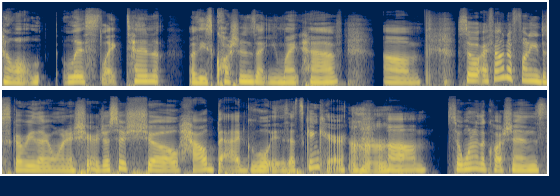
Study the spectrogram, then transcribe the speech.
it'll list like 10 of these questions that you might have. Um, so I found a funny discovery that I want to share just to show how bad Google is at skincare. Uh huh. Um, so one of the questions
